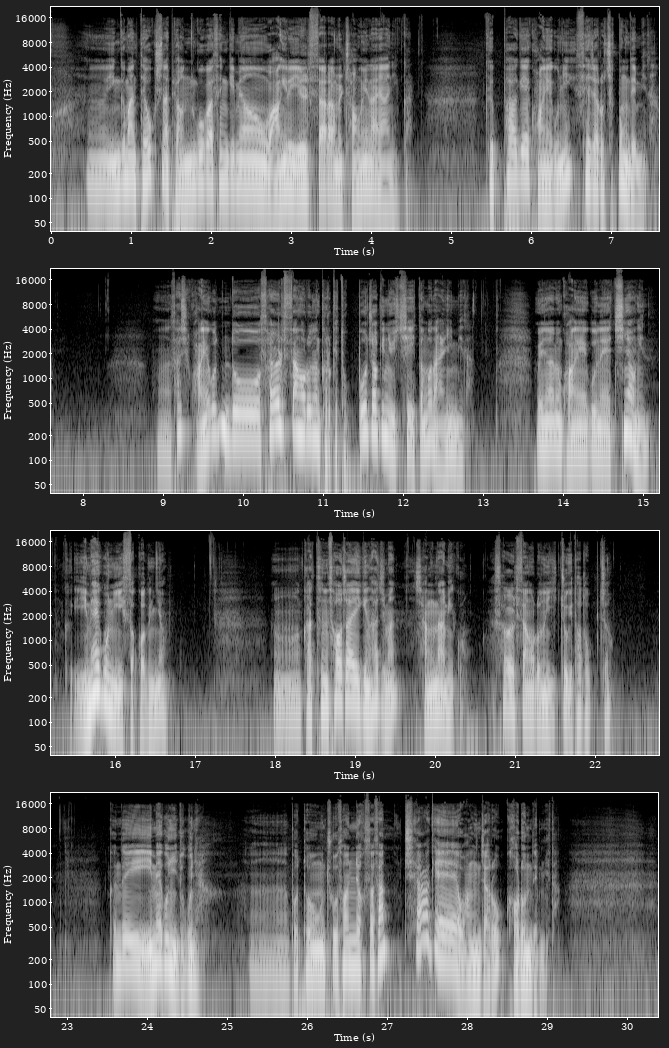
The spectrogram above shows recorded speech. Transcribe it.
음, 임금한테 혹시나 변고가 생기면 왕위를 잃을 사람을 정해놔야 하니까 급하게 광해군이 세자로 책봉됩니다. 어, 사실 광해군도 서열상으로는 그렇게 독보적인 위치에 있던 건 아닙니다. 왜냐하면 광해군의 친형인 그 임해군이 있었거든요. 어, 같은 서자이긴 하지만 장남이고 서열상으로는 이쪽이 더 높죠. 근데 이 임해군이 누구냐? 어, 보통 조선 역사상 최악의 왕자로 거론됩니다.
